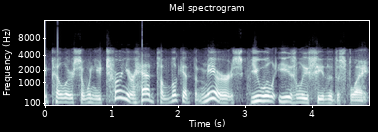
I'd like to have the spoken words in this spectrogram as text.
A pillar so when you turn your head to look at the mirrors, you will easily see the display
